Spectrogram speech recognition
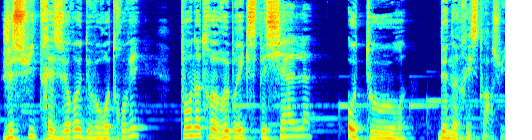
Je suis très heureux de vous retrouver pour notre rubrique spéciale autour de notre histoire juive.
